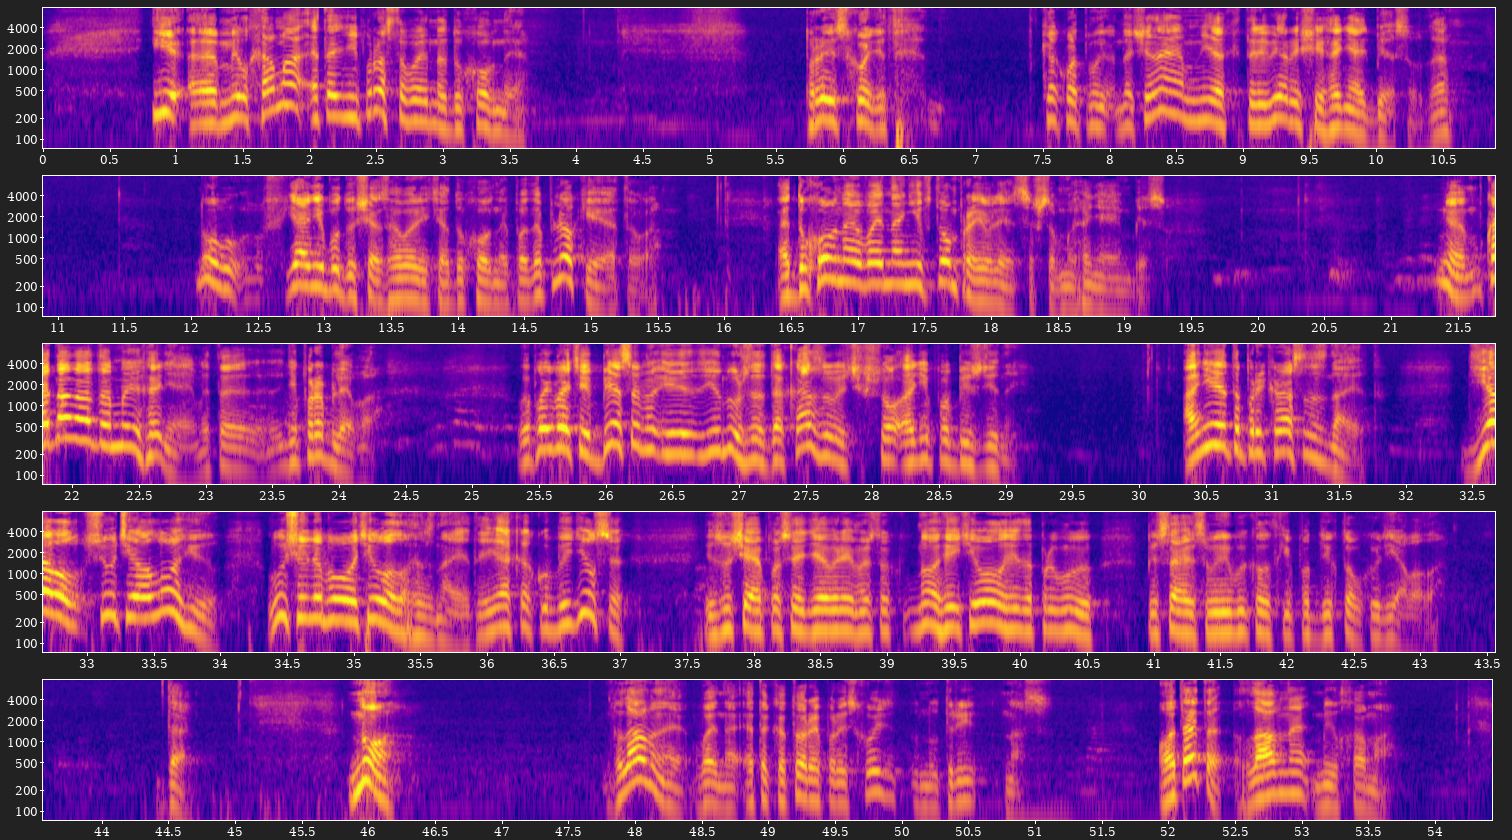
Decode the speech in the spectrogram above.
И э, Милхама – это не просто военно-духовное. Происходит, как вот мы начинаем некоторые верующие гонять бесов, да? Ну, я не буду сейчас говорить о духовной подоплеке этого. А духовная война не в том проявляется, что мы гоняем бесов. Не, когда надо, мы гоняем, это не проблема. Вы понимаете, бесам не нужно доказывать, что они побеждены. Они это прекрасно знают. Дьявол всю теологию лучше любого теолога знает. И я как убедился, изучая в последнее время, что многие теологи напрямую писали свои выкладки под диктовку дьявола. Да. Но главная война, это которая происходит внутри нас. Вот это главная милхама.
